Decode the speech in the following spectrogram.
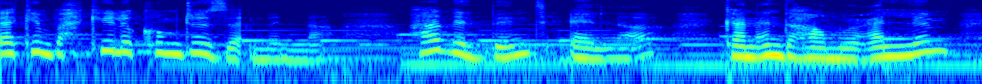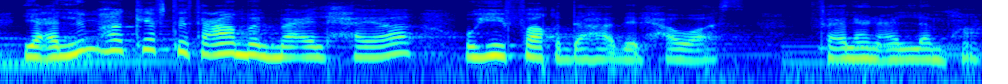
لكن بحكي لكم جزء منه. هذه البنت إيلا كان عندها معلم يعلمها كيف تتعامل مع الحياة وهي فاقدة هذه الحواس. فعلا علمها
